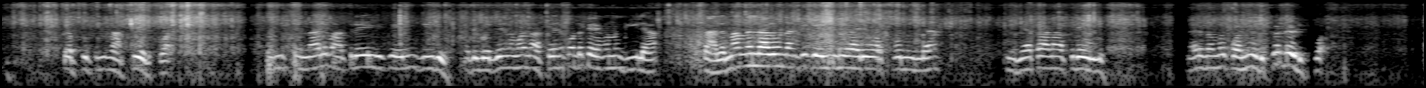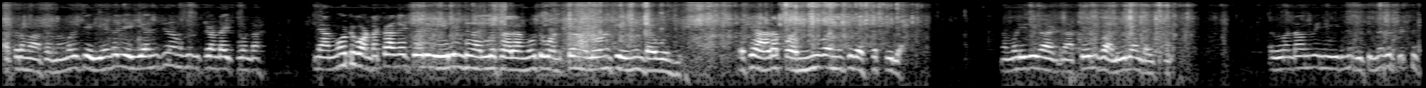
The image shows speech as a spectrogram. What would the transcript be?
ചെപ്പിട്ട് നട്ടു കൊടുക്കുക. ഇനി ചെന്നാൽ മാത്രമേ ഈ കേഴും കീഴൂ. അത് വെറുതെ നമ്മൾ നട്ടതിനെ കൊണ്ട് കേങ്ങൊന്നും കീല സ്ഥലം നന്നല്ലാതെ കൊണ്ട് എനിക്ക് കേങ്ങിന്റെ കാര്യം ഉറപ്പൊന്നുമില്ല. പിന്നെ കാണാത്തതേ ഉള്ളൂ. എന്നാലും നമ്മൾ പണി എടുക്കേണ്ട എടുക്കുക. അത്ര മാത്രം. നമ്മൾ ചെയ്യേണ്ട ചെയ്യാന്നിട്ട് നമുക്ക് കിട്ടാണ്ടായിക്കോണ്ട. ഇനി അങ്ങോട്ട് കൊണ്ടക്കാന്ന് വെച്ചാൽ വെയിലുണ്ട് നല്ല സ്ഥലം. അങ്ങോട്ട് കൊണ്ടുപോയി നല്ലോണം കേങ്ങുണ്ടാവുമല്ലോ പക്ഷേ അവിടെ പന്നി വന്നിട്ട് വിശപ്പില്ല നമ്മളിത് നട്ടേന് കളിയിലുണ്ടായിപ്പോ അതുകൊണ്ടാണ് പിന്നെ ഇവിടുന്ന് കിട്ടുന്ന കിട്ടിട്ട്.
